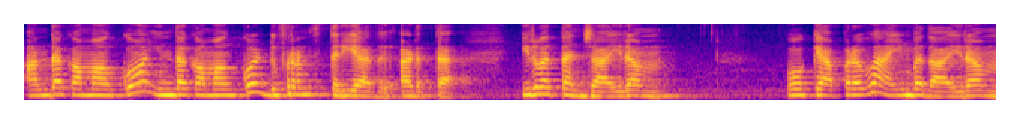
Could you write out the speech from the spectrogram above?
அந்த கமாவுக்கும் இந்த கமாவுக்கும் டிஃப்ரென்ஸ் தெரியாது அடுத்த. இருபத்தஞ்சாயிரம். ஓகே அப்புறவு ஐம்பதாயிரம்.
